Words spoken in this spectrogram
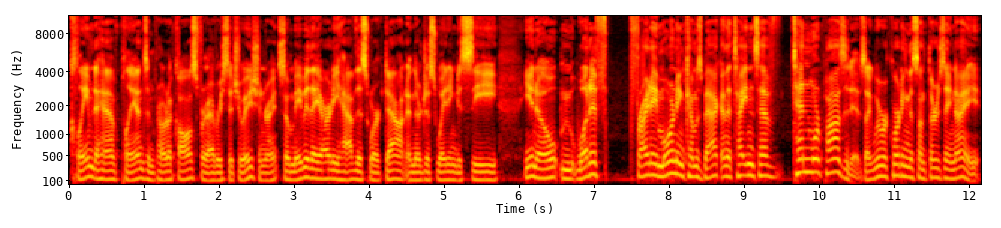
claim to have plans and protocols for every situation, right? So maybe they already have this worked out and they're just waiting to see, you know, what if Friday morning comes back and the Titans have 10 more positives. Like we're recording this on Thursday night.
